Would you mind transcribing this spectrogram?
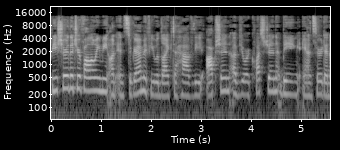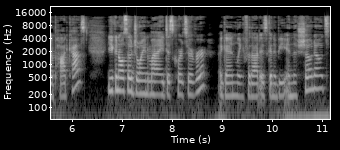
Be sure that you're following me on Instagram if you would like to have the option of your question being answered in a podcast. You can also join my Discord server. Again, link for that is going to be in the show notes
